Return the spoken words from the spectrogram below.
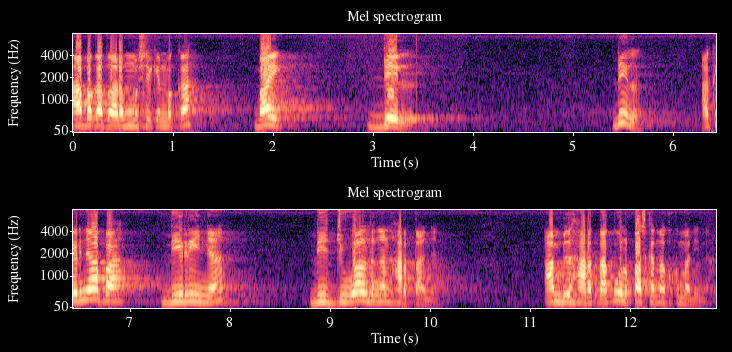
Apa kata orang musyrikin Mekah? Baik, deal. Deal. Akhirnya apa? Dirinya dijual dengan hartanya. Ambil hartaku, lepaskan aku ke Madinah.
